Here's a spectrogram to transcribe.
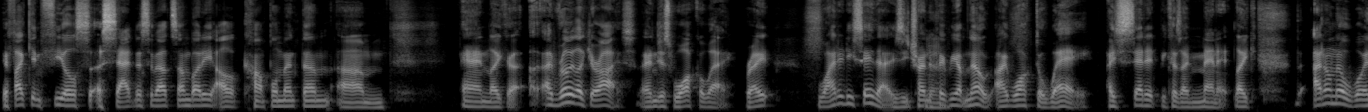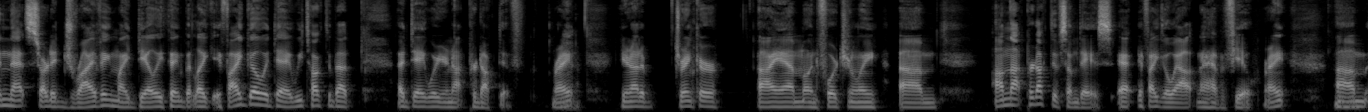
if I can feel a sadness about somebody, I'll compliment them. Um, and like, uh, I really like your eyes, and just walk away. Right? Why did he say that? Is he trying to pick me up? No, I walked away. I said it because I meant it. Like, I don't know when that started driving my daily thing, but like, if I go a day, we talked about a day where you're not productive, right? Yeah. You're not a drinker. I am, unfortunately. Um, I'm not productive some days eh, if I go out and I have a few, right? Mhm. Um,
